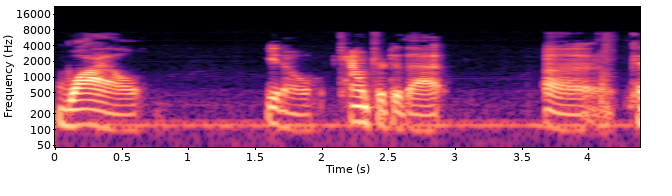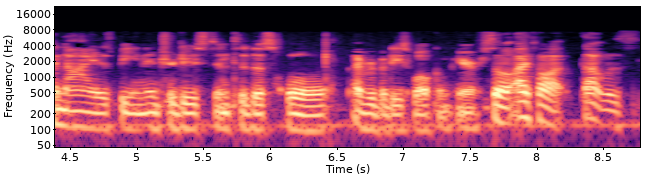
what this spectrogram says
while you know counter to that uh Kenai is being introduced into this whole everybody's welcome here. So I thought that was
